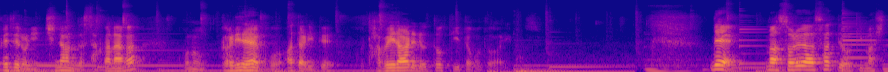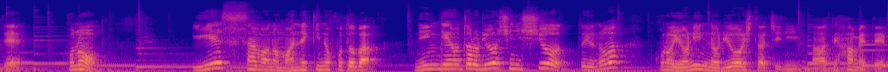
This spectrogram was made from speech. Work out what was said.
ペテロにちなんだ魚がこのガリラヤ湖あたりで食べられると聞いたことがあります。で、まあそれはさておきましてこのイエス様の招きの言葉人間を取る漁師にしようというのはこの4人の漁師たちに当てはめて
